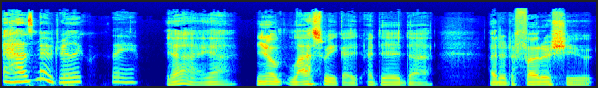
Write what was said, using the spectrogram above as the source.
It has moved really quickly. Yeah, yeah. You know, last week I I did uh, I did a photo shoot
